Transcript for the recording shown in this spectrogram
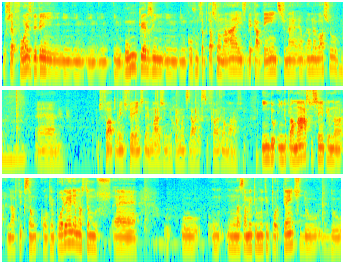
os chefões vivem em, em, em, em, bunkers, em conjuntos habitacionais, decadentes, né? É, é um negócio é, de fato bem diferente da imagem romantizada que se faz da máfia. Indo, indo para março, sempre na, na ficção contemporânea, nós temos é, o, um, um, lançamento muito importante do, do,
